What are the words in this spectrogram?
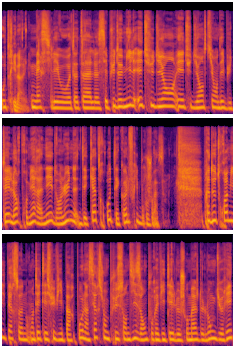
ou trilingue. Merci Léo. Au total, c'est plus de 1000 étudiants et étudiantes qui ont débuté leur première année dans l'une des quatre hautes écoles fribourgeoises. Près de 3000 personnes ont été suivies par Pôle Insertion Plus en 10 ans pour éviter le chômage de longue durée.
